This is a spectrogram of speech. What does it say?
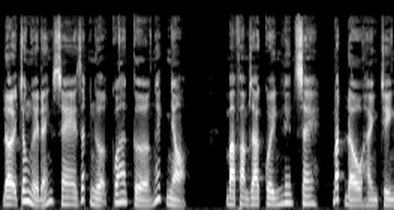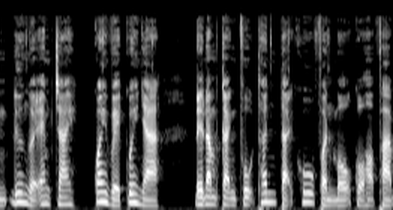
Đợi cho người đánh xe dắt ngựa qua cửa ngách nhỏ, bà Phạm Gia Quỳnh lên xe, bắt đầu hành trình đưa người em trai quay về quê nhà để nằm cạnh phụ thân tại khu phần mộ của họ Phạm.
